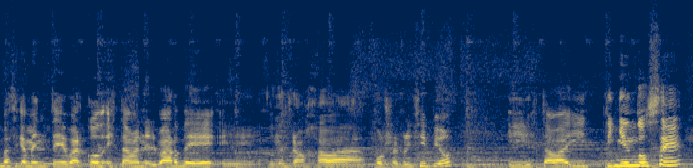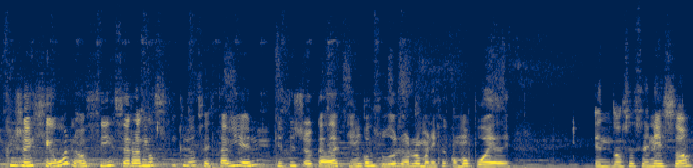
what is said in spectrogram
básicamente Barcode estaba en el bar de eh, donde trabajaba Porsche al principio y estaba ahí tiñéndose. Y yo dije, bueno, sí, cerrando ciclos está bien, qué sé yo, cada quien con su dolor lo maneja como puede. Entonces en eso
